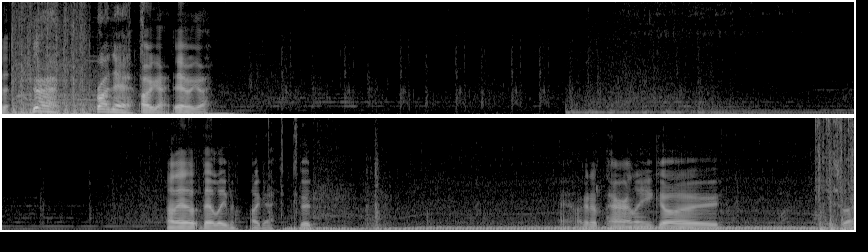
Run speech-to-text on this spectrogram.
It? Yeah! Right there! Okay, there we go. Oh, they're, they're leaving. Okay, good. Okay, I gotta apparently go this way.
